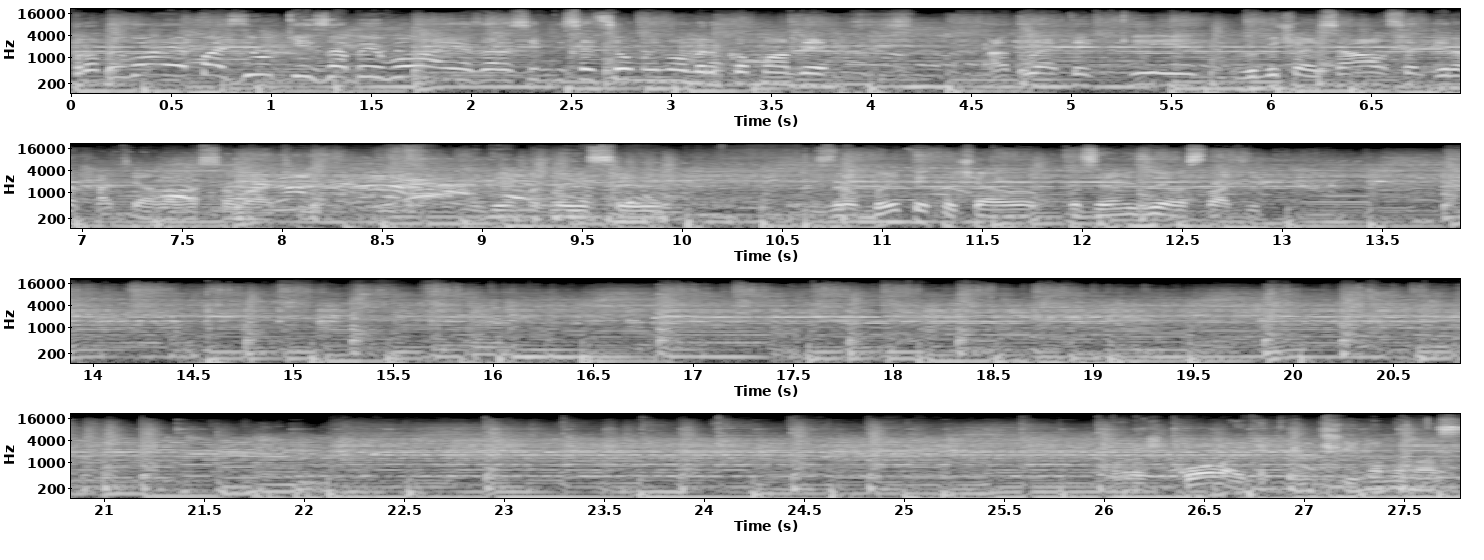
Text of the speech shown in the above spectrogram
пробиває Пазюк і забиває. Зараз 77-й номер команди Атлетик Київ. Вибачається Аусер і Хотіла Василаті. Дає можливість це зробити, хоча сигналізує Василаті. Лешкова і таким чином у нас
